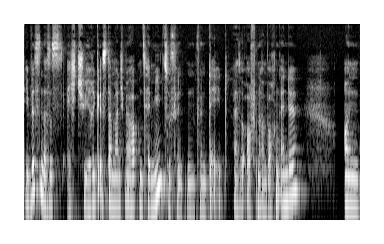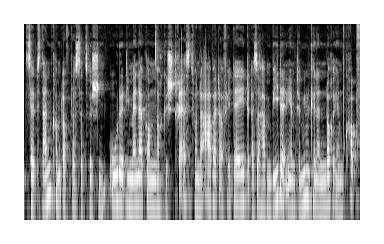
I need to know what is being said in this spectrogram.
die wissen, dass es echt schwierig ist, da manchmal überhaupt einen Termin zu finden für ein Date. Also oft nur am Wochenende. Und selbst dann kommt oft was dazwischen. Oder die Männer kommen noch gestresst von der Arbeit auf ihr Date, also haben weder in ihrem Terminkalender noch in ihrem Kopf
